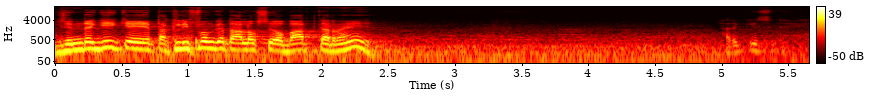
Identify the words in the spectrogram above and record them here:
زندگی کے تکلیفوں کے تعلق سے وہ بات کر رہے ہیں؟ ہر کس نے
